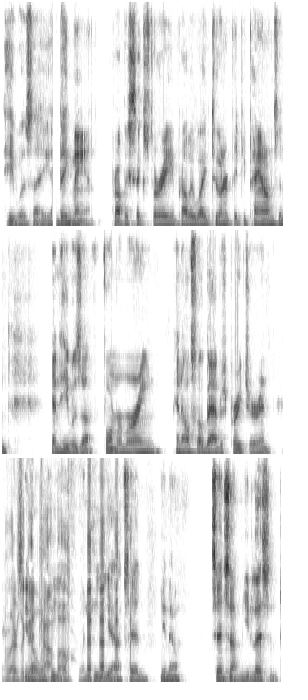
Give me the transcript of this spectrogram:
He was a big man, probably six three, probably weighed 250 pounds, and and he was a former Marine and also a Baptist preacher. And well, there's a good know, when combo. He, when he uh, said, you know, said something, you listened.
